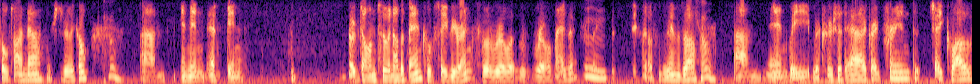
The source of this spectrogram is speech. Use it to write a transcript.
full time now, which is really cool. Cool. Um, and then uh, Ben moved on to another band called CB Rings, who are real, real amazing. So Mm. should definitely listen to them as well. Cool. Um, and we recruited our great friend Jake Love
